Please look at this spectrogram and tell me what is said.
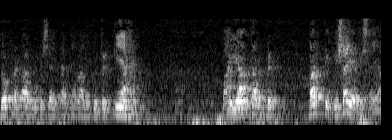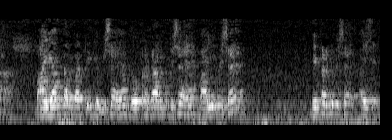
दो प्रकार के विषय करने वाली जो वृत्तियाँ हैं, बाह्यांतर वर्ती विषय विषय। बाह्यांतर वर्ती जो विषय है, दो प्रकार के विषय है, बाह्य विषय, भीतर के विषय, ऐसे।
